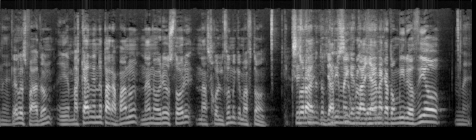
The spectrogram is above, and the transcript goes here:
Ναι. Τέλος πάντων, ε, μακάρι να είναι παραπάνω, να είναι ωραίο story, να ασχοληθούμε και με αυτό. Ξέρεις τώρα ποιο είναι το για κρίμα για ψίχουλα την για ένα Καηλή; εκατομμύριο δύο. Ναι.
